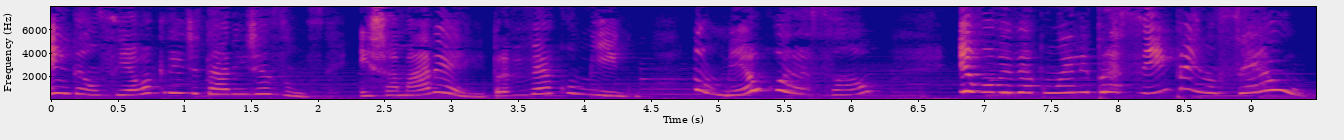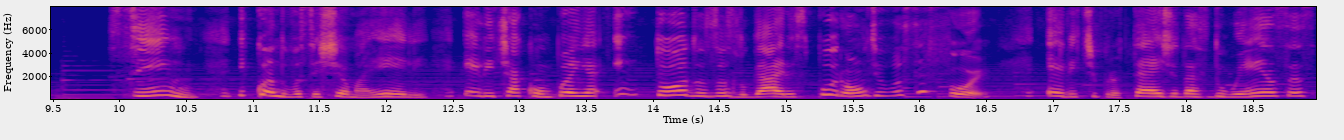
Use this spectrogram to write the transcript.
Então, se eu acreditar em Jesus e chamar ele para viver comigo no meu coração, eu vou viver com ele para sempre no céu? Sim, e quando você chama ele, ele te acompanha em todos os lugares por onde você for. Ele te protege das doenças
